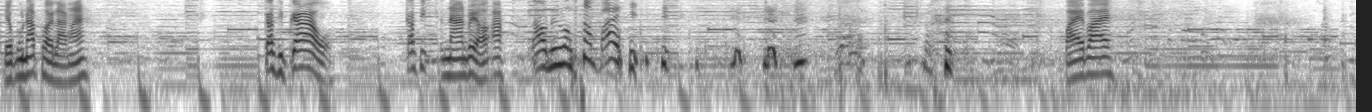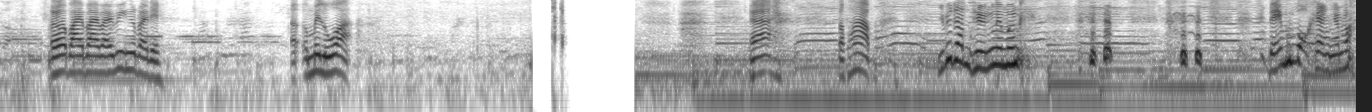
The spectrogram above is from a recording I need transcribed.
เดี๋ยวกูนับถอยหลังนะ 99 90 นานไปเหรอ อะ เอาหนึ่งสองสามไป ไปไป เออไปไปไปวิ่งขึ้นไปดิเออไม่รู้อะนะสภาพยังไม่ทันถึงเลยมึงเด็กมึงบอกแข่งกันวะ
